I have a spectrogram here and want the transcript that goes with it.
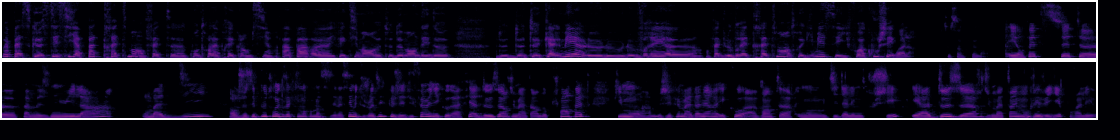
Ouais, parce que Stécie, il n'y a pas de traitement en fait euh, contre la préclampsie, hein. à part euh, effectivement euh, te demander de, de, te calmer. Le, le, vrai, en fait, le vrai traitement entre guillemets, c'est il faut accoucher. Voilà, tout simplement. Et en fait, cette fameuse nuit-là, on m'a dit, alors je sais plus trop exactement comment ça s'est passé, mais toujours est-il que j'ai dû faire une échographie à 2 heures du matin. Donc je crois en fait qu'ils m'ont, j'ai fait ma dernière écho à 20 heures, ils m'ont dit d'aller me coucher, et à 2 heures du matin, ils m'ont réveillée pour aller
